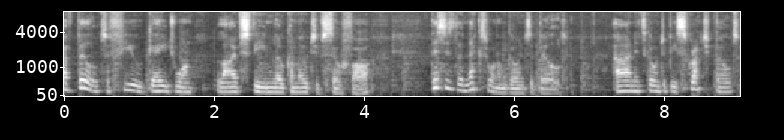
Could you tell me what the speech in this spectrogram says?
I've built a few Gauge 1 live steam locomotives so far. This is the next one I'm going to build and it's going to be scratch built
